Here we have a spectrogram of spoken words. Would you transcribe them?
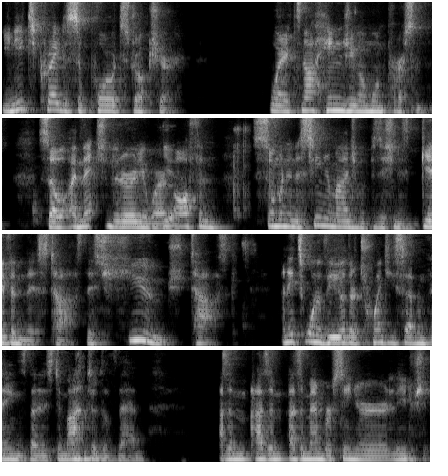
you need to create a support structure where it's not hinging on one person. So I mentioned it earlier, where yeah. often someone in a senior management position is given this task, this huge task, and it's one of the other 27 things that is demanded of them as a as a as a member of senior leadership.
